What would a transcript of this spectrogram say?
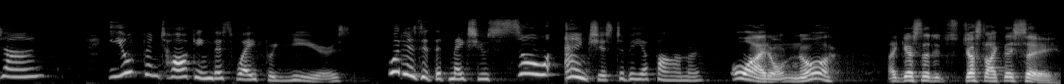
John, you've been talking this way for years. What is it that makes you so anxious to be a farmer? Oh, I don't know. I guess that it's just like they say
